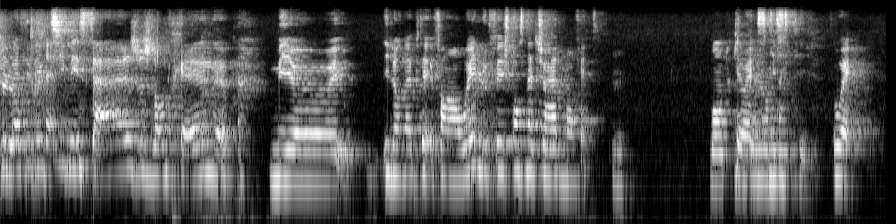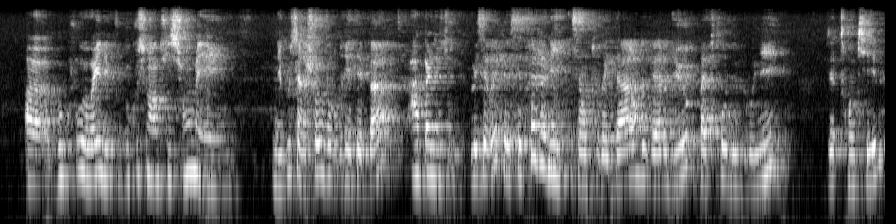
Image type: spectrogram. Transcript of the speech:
je lui passe des petits messages, je l'entraîne. Mais il en a peut-être, enfin ouais, il le fait, je pense naturellement en fait. Mm. Bon, en tout cas, ouais, Ouais. beaucoup, ouais, il écoute beaucoup son intuition, mais du coup, c'est un choix que vous ne regrettez pas? Ah, pas du tout. Mais c'est vrai que c'est très joli. C'est entouré d'arbres, de verdure, pas trop de bruit. Vous êtes tranquille.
